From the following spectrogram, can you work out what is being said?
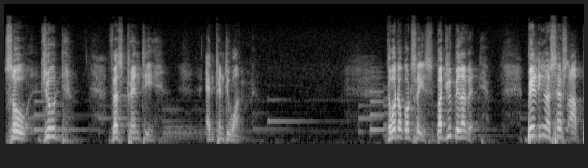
So, Jude, verse 20 and 21. The word of God says, But you, beloved, building yourselves up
